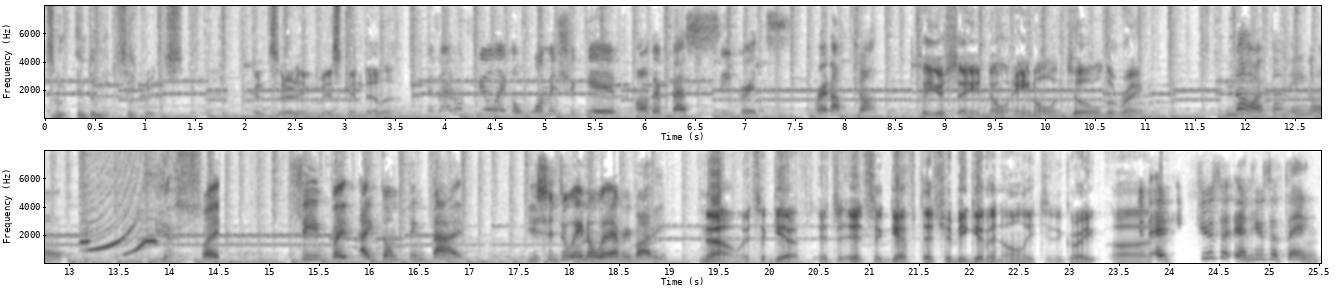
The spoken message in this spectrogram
some intimate secrets concerning Miss Candela. Because I don't feel like a woman should give all their best secrets right off jump. So you're saying no anal until the ring? No, I've done anal. Yes. But see, but I don't think that you should do anal with everybody. No, it's a gift. It's it's a gift that should be given only to the great. Uh, and, and here's a, and here's the thing.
